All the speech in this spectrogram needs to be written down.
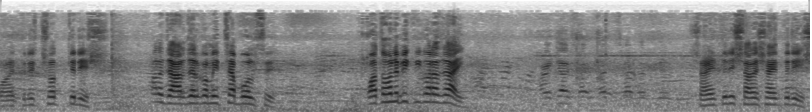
পঁয়ত্রিশ ছত্রিশ মানে যার যেরকম ইচ্ছা বলছে। কত হলে বিক্রি করা যায়? সাঁত্রিশ সাড়ে সাঁত্রিশ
